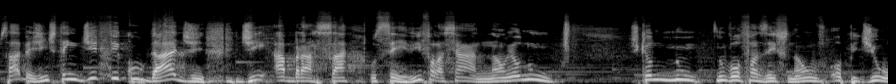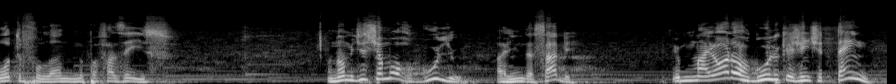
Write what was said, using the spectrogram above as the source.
Sabe, a gente tem dificuldade de abraçar o servir e falar assim: ah, não, eu não. Acho que eu não, não vou fazer isso, não. Vou pedir o outro fulano para fazer isso. O nome disso chama orgulho, ainda, sabe? E o maior orgulho que a gente tem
